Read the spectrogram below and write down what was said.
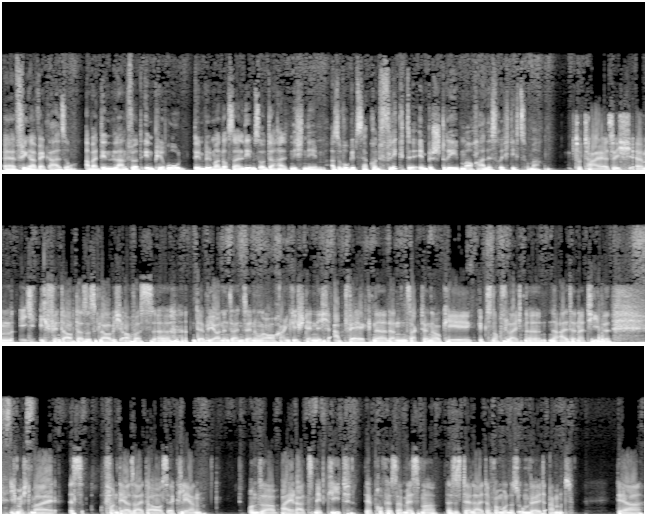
Äh, Finger weg also. Aber den Landwirt in Peru, dem will man doch seinen Lebensunterhalt nicht nehmen. Also wo gibt's da Konflikte im Bestreben, auch alles richtig zu machen? Total. Also ich, ähm, ich, ich finde auch, das ist, glaube ich, auch was äh, der Björn in seinen Sendungen auch eigentlich ständig abwägt. Ne? Dann sagt er, na okay, gibt's noch vielleicht eine, eine Alternative? Ich möchte mal es von der Seite aus erklären. Unser Beiratsmitglied, der Professor Messmer, das ist der Leiter vom Bundesumweltamt, der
